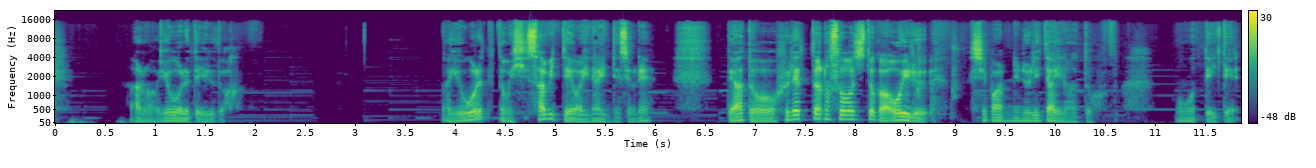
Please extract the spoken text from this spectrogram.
あの、汚れていると。ま、汚れてても錆びてはいないんですよね。で、あと、フレットの掃除とかオイル、指板に塗りたいなと思っていて、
